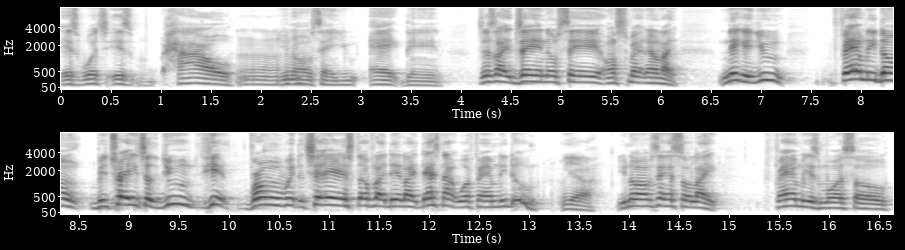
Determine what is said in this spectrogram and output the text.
It's what is how you know mm-hmm. what I'm saying you act and just like Jay and them said on SmackDown, like nigga, you family don't betray each other. You hit Roman with the chair and stuff like that. Like that's not what family do. yeah. You know what I'm saying? So like family is more so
